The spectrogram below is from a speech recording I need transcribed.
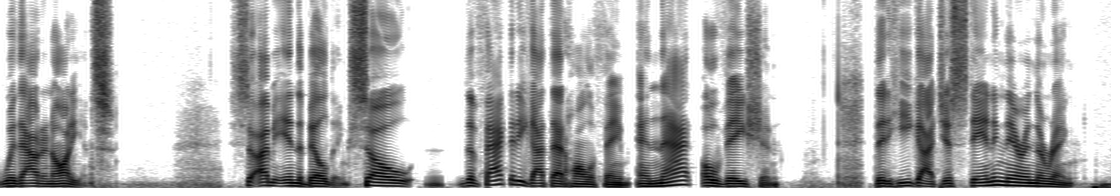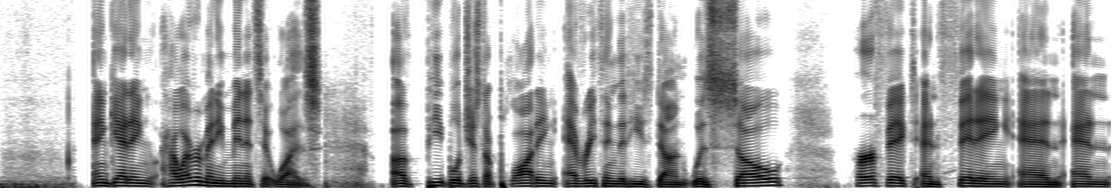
without an audience. So I mean in the building. So the fact that he got that Hall of Fame and that ovation that he got just standing there in the ring and getting however many minutes it was of people just applauding everything that he's done was so perfect and fitting and and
